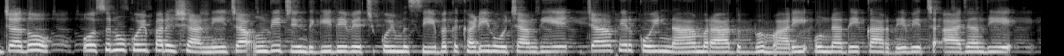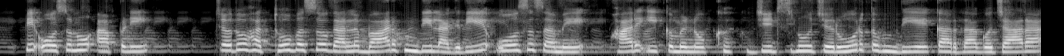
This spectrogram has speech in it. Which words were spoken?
ਜਦੋਂ ਉਸ ਨੂੰ ਕੋਈ ਪਰੇਸ਼ਾਨੀ ਜਾਂ ਉਹਦੀ ਜ਼ਿੰਦਗੀ ਦੇ ਵਿੱਚ ਕੋਈ ਮੁਸੀਬਤ ਖੜੀ ਹੋ ਜਾਂਦੀ ਏ ਜਾਂ ਫਿਰ ਕੋਈ ਨਾਮਰਾਦ ਬਿਮਾਰੀ ਉਹਨਾਂ ਦੇ ਘਰ ਦੇ ਵਿੱਚ ਆ ਜਾਂਦੀ ਏ ਤੇ ਉਸ ਨੂੰ ਆਪਣੀ ਜਦੋਂ ਹੱਥੋਂ ਬਸੋ ਗੱਲ ਬਾਹਰ ਹੁੰਦੀ ਲੱਗਦੀ ਏ, ਉਸ ਸਮੇਂ ਹਰ ਇੱਕ ਮਨੁੱਖ ਜਿਸ ਨੂੰ ਜ਼ਰੂਰਤ ਹੁੰਦੀ ਏ ਘਰ ਦਾ ਗੁਜ਼ਾਰਾ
